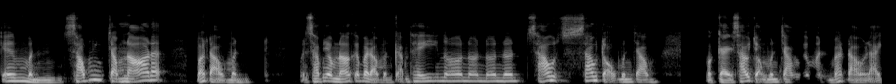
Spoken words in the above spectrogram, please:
cái mình sống trong nó đó, bắt đầu mình mình sống trong nó cái bắt đầu mình cảm thấy nó nó nó nó xáo xáo trộn bên trong, và càng xáo trộn bên trong cái mình bắt đầu lại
